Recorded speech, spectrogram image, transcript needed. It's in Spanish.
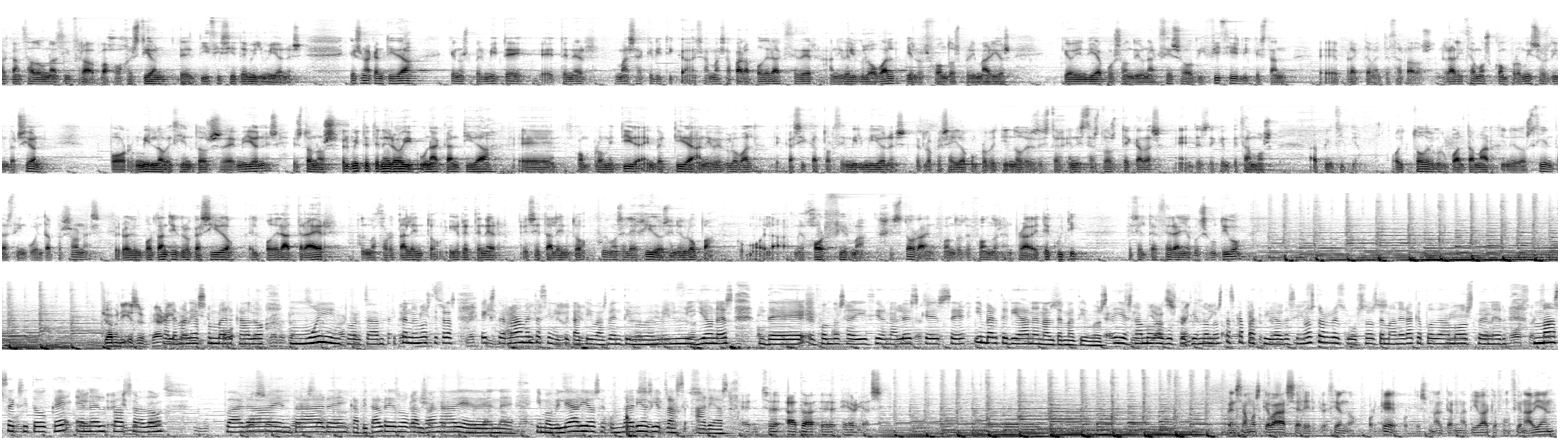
alcanzado una cifra bajo gestión de 17.000 millones, que es una cantidad que nos permite eh, tener masa crítica, esa masa para poder acceder a nivel global y en los fondos primarios que hoy en día pues, son de un acceso difícil y que están eh, prácticamente cerrados. Realizamos compromisos de inversión por 1.900 eh, millones. Esto nos permite tener hoy una cantidad eh, comprometida, invertida a nivel global de casi 14.000 millones, que es lo que se ha ido comprometiendo desde en estas dos décadas, eh, desde que empezamos al principio. Hoy todo el Grupo Altamar tiene 250 personas, pero lo importante yo creo que ha sido el poder atraer al mejor talento y retener ese talento. Fuimos elegidos en Europa como la mejor firma gestora en fondos de fondos, en private equity, es el tercer año consecutivo. Alemania es un mercado muy importante. Tenemos cifras extremadamente significativas, 29.000 millones de fondos adicionales que se invertirían en alternativos. Y estamos robusteciendo nuestras capacidades y nuestros recursos de manera que podamos tener más éxito que en el pasado para entrar en capital riesgo Galdana, en eh, inmobiliarios, secundarios y otras áreas. Pensamos que va a seguir creciendo. ¿Por qué? Porque es una alternativa que funciona bien,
